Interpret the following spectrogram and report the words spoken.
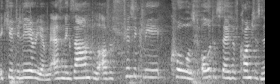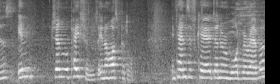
acute delirium as an example of a physically caused altered state of consciousness in general patients in a hospital, intensive care, general ward, wherever.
